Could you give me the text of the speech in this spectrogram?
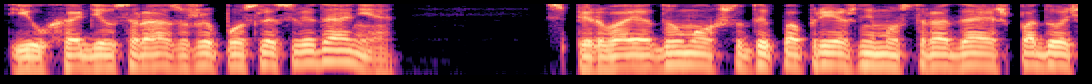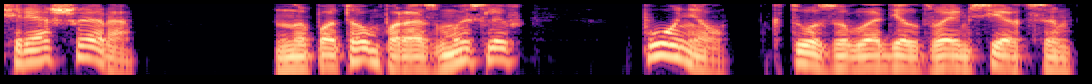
и уходил сразу же после свидания. Сперва я думал, что ты по-прежнему страдаешь по дочери Ашера, но потом, поразмыслив, понял, кто завладел твоим сердцем.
